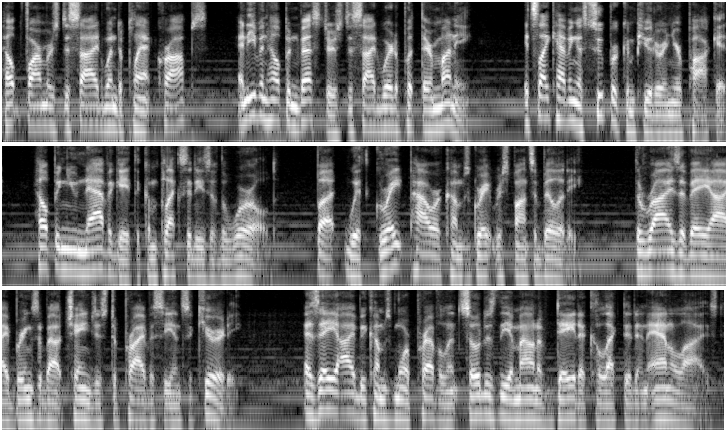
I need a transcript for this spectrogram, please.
help farmers decide when to plant crops, and even help investors decide where to put their money. It's like having a supercomputer in your pocket, helping you navigate the complexities of the world. But with great power comes great responsibility. The rise of AI brings about changes to privacy and security. As AI becomes more prevalent, so does the amount of data collected and analyzed.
